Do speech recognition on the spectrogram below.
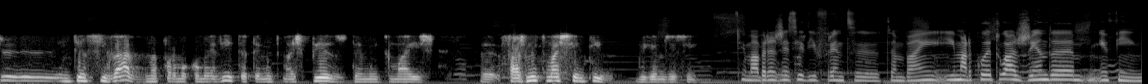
uh, intensidade na forma como é dita, tem muito mais peso, tem muito mais uh, faz muito mais sentido, digamos assim. Tem uma abrangência diferente também e marcou a tua agenda, enfim,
